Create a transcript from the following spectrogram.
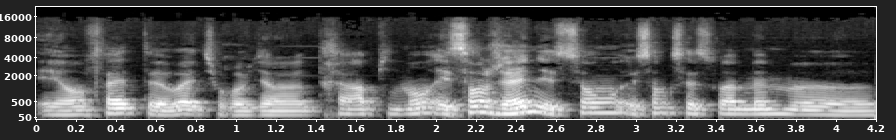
et, en fait, ouais, tu reviens très rapidement et sans gêne et sans, et sans que ce soit même, euh,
